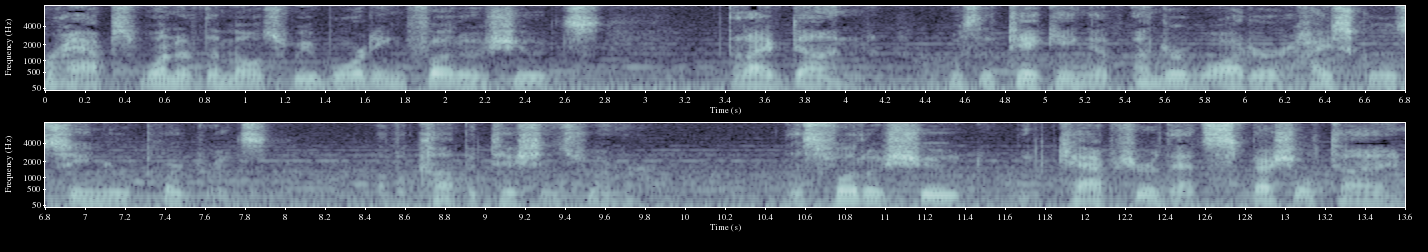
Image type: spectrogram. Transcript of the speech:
Perhaps one of the most rewarding photo shoots that I've done was the taking of underwater high school senior portraits of a competition swimmer. This photo shoot would capture that special time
